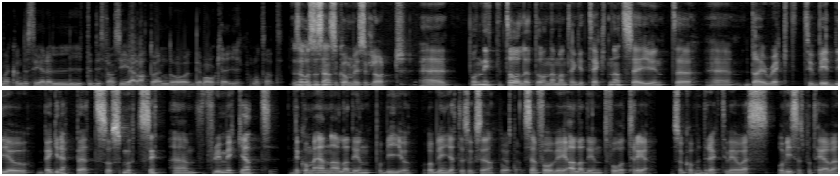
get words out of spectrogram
man kunde se det lite distanserat och ändå det var okej på något sätt. Så, och så sen så kommer det såklart eh, på 90-talet och när man tänker tecknat så är ju inte eh, direct to video begreppet så smutsigt. Eh, för det är mycket att det kommer en Aladdin på bio och blir en jättesuccé. Sen får vi Aladdin 2 och 3 som kommer direkt till VHS och visas på tv.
